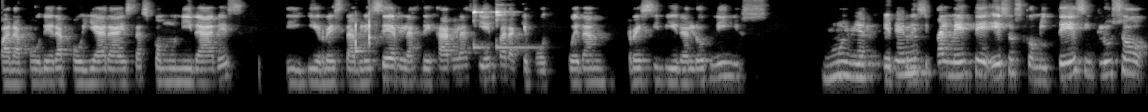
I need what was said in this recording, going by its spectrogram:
para poder apoyar a estas comunidades y, y restablecerlas, dejarlas bien para que puedan recibir a los niños. Muy bien. principalmente esos comités, incluso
